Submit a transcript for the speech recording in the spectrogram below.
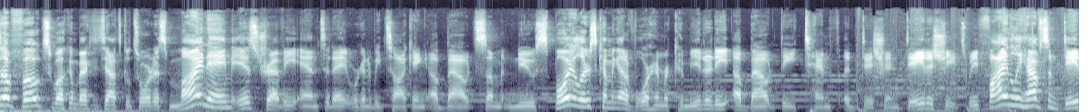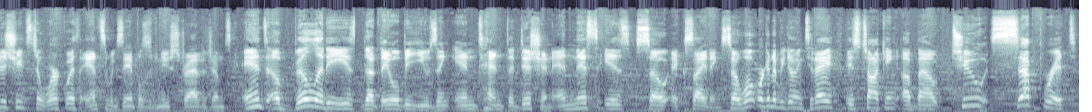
up, folks? Welcome back to Tactical Tortoise. My name is Trevi, and today we're going to be talking about some new spoilers coming out of Warhammer Community about the 10th edition datasheets. We finally have some datasheets to work with and some examples of new stratagems and abilities that they will be using in 10th edition, and this is so exciting. So what we're going to be doing today is talking about two separate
